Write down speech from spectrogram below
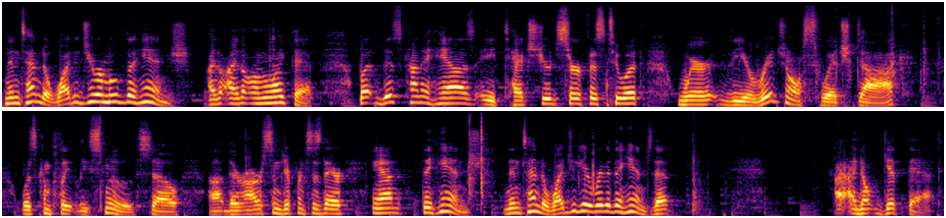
Nintendo, why did you remove the hinge? I don't, I don't like that. But this kind of has a textured surface to it where the original Switch dock was completely smooth. So uh, there are some differences there. And the hinge, Nintendo, why'd you get rid of the hinge? That I, I don't get that.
